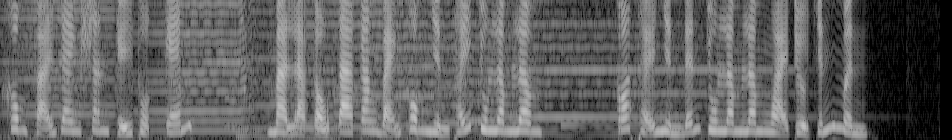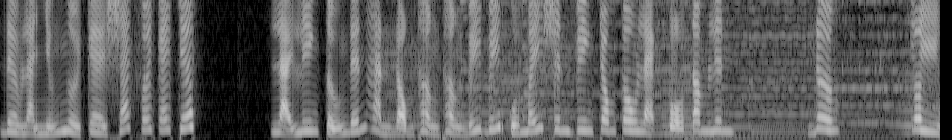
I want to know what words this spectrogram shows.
Không phải gian sanh kỹ thuật kém, Mà là cậu ta căn bản không nhìn thấy Chu Lâm Lâm. Có thể nhìn đến Chu Lâm Lâm ngoại trừ chính mình. Đều là những người kề sát với cái chết. Lại liên tưởng đến hành động thần thần bí bí của mấy sinh viên trong câu lạc bộ tâm linh. Nương. Y.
